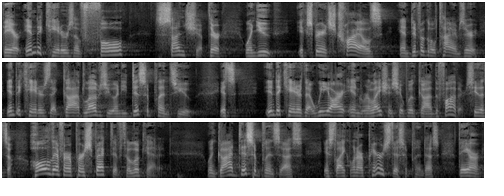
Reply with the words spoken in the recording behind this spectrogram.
they are indicators of full sonship. They're, when you experience trials and difficult times, they're indicators that God loves you and He disciplines you. It's indicator that we are in relationship with God the Father. See, that's a whole different perspective to look at it. When God disciplines us, it's like when our parents disciplined us. They are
